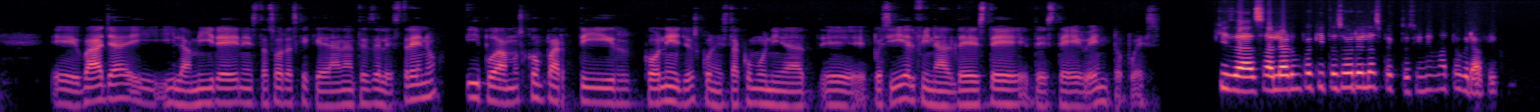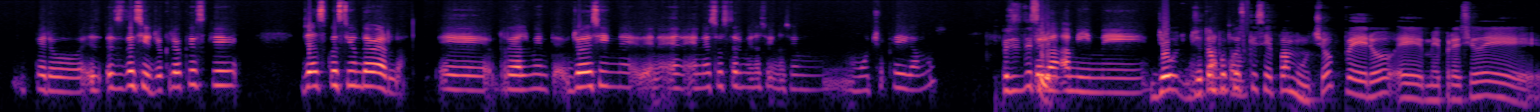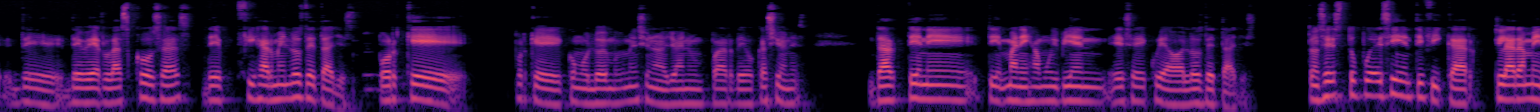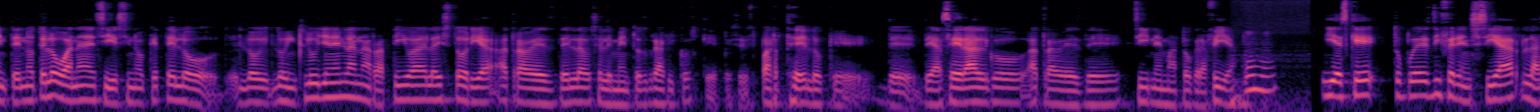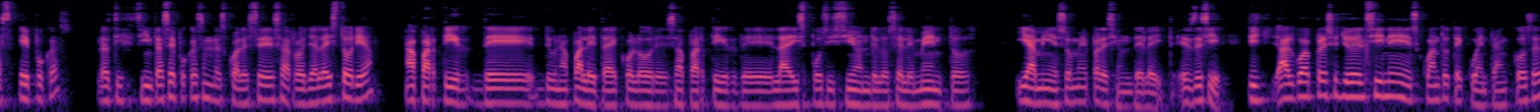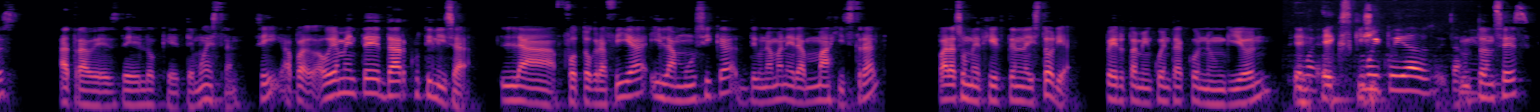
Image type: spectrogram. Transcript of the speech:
eh, vaya y, y la mire en estas horas que quedan antes del estreno y podamos compartir con ellos, con esta comunidad, eh, pues sí, el final de este, de este evento, pues. quizás hablar un poquito sobre el aspecto cinematográfico, pero es, decir, yo creo que es que ya es cuestión de verla. Eh, realmente, yo de en, esos términos sí no sé mucho que digamos, Pues es decir, pero a mí me... Yo, Me yo tampoco es que sepa mucho, pero eh, me precio de, de, de ver las cosas, de fijarme en los detalles, porque, porque como lo hemos mencionado ya en un par de ocasiones, Dark tiene, tie- maneja muy bien ese cuidado a los detalles. Entonces tú puedes identificar claramente, no te lo van a decir, sino que te lo, lo, lo incluyen en la narrativa de la historia a través de los elementos gráficos, que pues es parte de lo que, de, de hacer algo a través de cinematografía. Y es que tú puedes diferenciar las épocas, las distintas épocas en las cuales se desarrolla la historia, a partir de, de una paleta de colores, a partir de la disposición de los elementos, y a mí eso me pareció un deleite. Es decir, si algo aprecio yo del cine es cuando te cuentan cosas a través de lo que te muestran, ¿sí? Obviamente Dark utiliza la fotografía y la música de una manera magistral para sumergirte en la historia, pero también cuenta con un guion eh, Muy- exquisito. Muy cuidadoso y también. Entonces,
